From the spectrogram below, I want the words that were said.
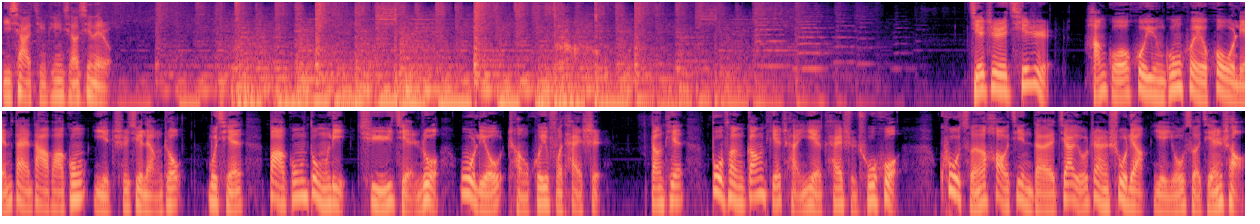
以下请听详细内容。截至七日，韩国货运工会货物连带大罢工已持续两周，目前罢工动力趋于减弱，物流呈恢复态势。当天，部分钢铁产业开始出货，库存耗尽的加油站数量也有所减少。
